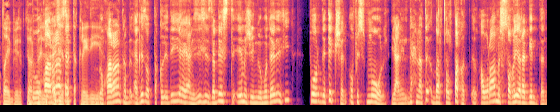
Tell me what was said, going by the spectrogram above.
طيب يا دكتور مقارنة- بالأجهزة التقليدية؟ مقارنة بالأجهزة التقليدية يعني this is the best imaging modality for detection of small. يعني ان إحنا تقدر تلتقط الأورام الصغيرة جدا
